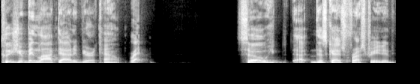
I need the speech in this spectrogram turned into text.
because you've been locked out of your account. right. So he, uh, this guy's frustrated.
